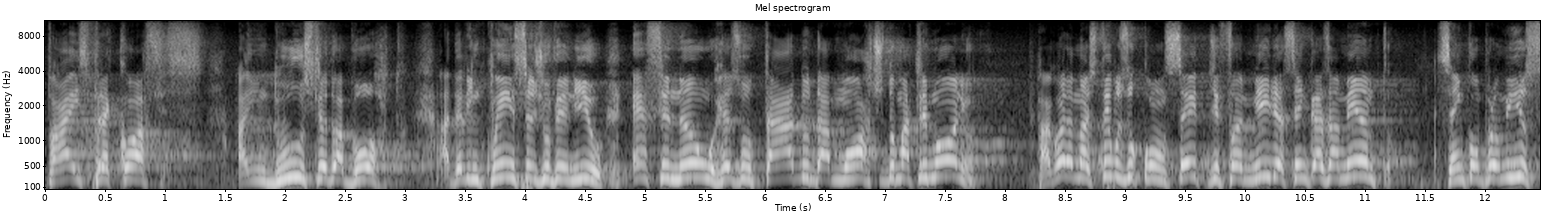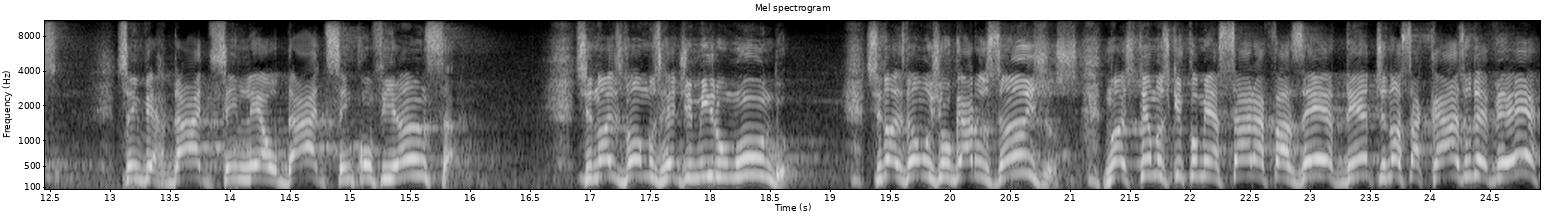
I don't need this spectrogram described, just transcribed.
pais precoces, a indústria do aborto, a delinquência juvenil, é senão o resultado da morte do matrimônio. Agora nós temos o conceito de família sem casamento, sem compromisso, sem verdade, sem lealdade, sem confiança. Se nós vamos redimir o mundo, se nós vamos julgar os anjos, nós temos que começar a fazer dentro de nossa casa o dever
